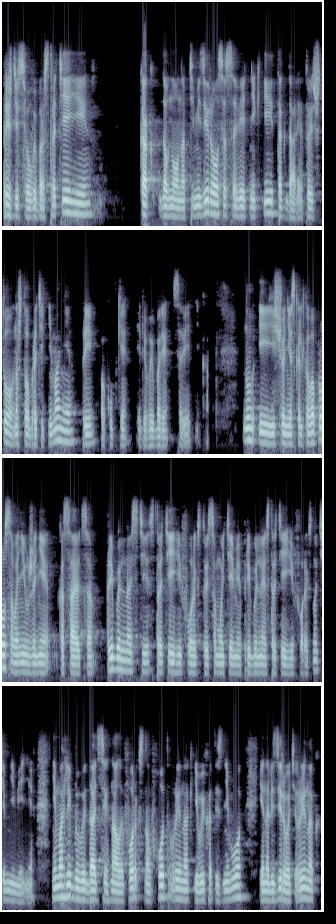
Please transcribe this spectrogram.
прежде всего выбор стратегии, как давно он оптимизировался советник и так далее. То есть что, на что обратить внимание при покупке или выборе советника. Ну и еще несколько вопросов, они уже не касаются прибыльности стратегии Форекс, то есть самой теме прибыльной стратегии Форекс, но тем не менее. Не могли бы вы дать сигналы Форекс на вход в рынок и выход из него и анализировать рынок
